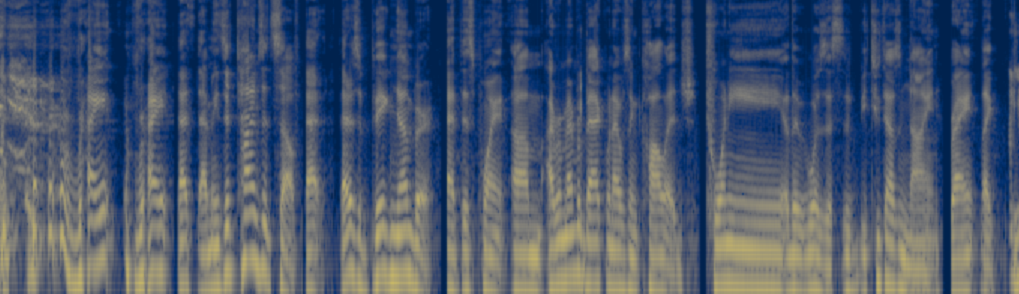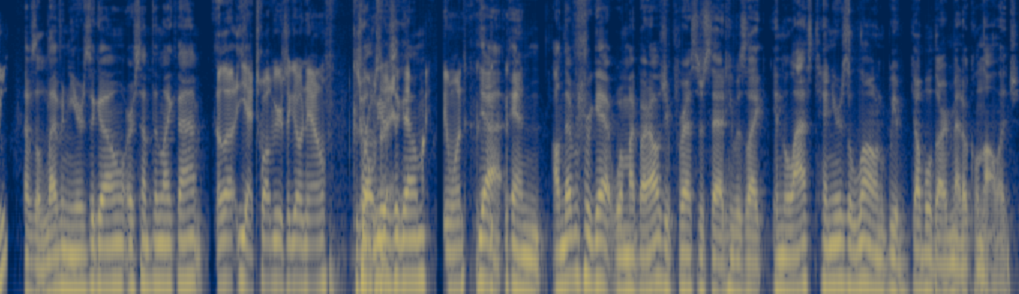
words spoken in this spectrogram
right, right. That's that means it times itself. That that is a big number at this point. Um, I remember back when I was in college, twenty. What was this? It would be two thousand nine, right? Like Mhm. that was eleven years ago or something like that. Uh, yeah, twelve years ago now. Because Twelve years ago. Yeah, and I'll never forget what my biology professor said. He was like, "In the last ten years alone, we have doubled our medical knowledge,"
